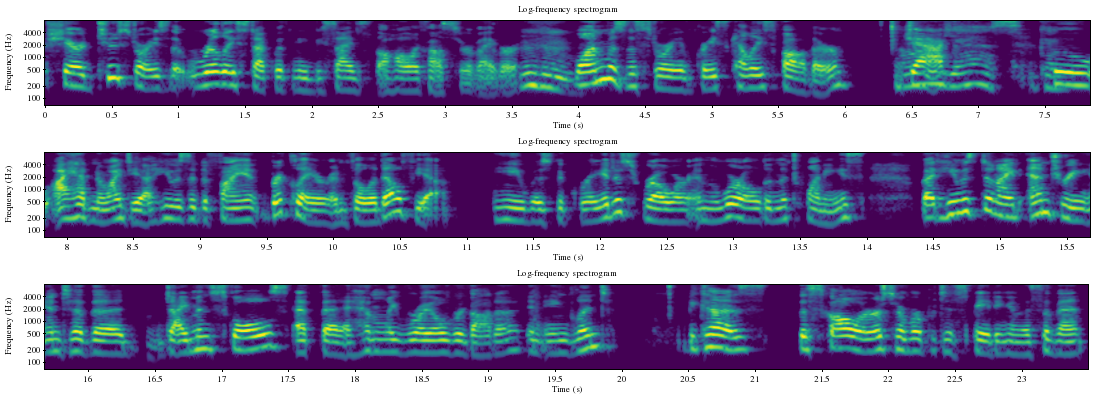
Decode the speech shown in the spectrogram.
shared two stories that really stuck with me besides the Holocaust survivor. Mm-hmm. One was the story of Grace Kelly's father, Oh, Jack, Oh, yes. Okay. who I had no idea. He was a defiant bricklayer in Philadelphia. He was the greatest rower in the world in the 20s, but he was denied entry into the Diamond Sculls at the Henley Royal Regatta in England because the scholars who were participating in this event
